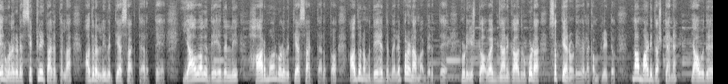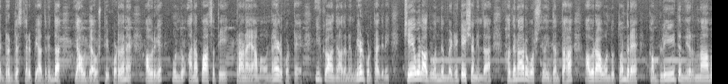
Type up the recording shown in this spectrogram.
ಏನು ಒಳಗಡೆ ಸೆಕ್ರೇಟ್ ಆಗುತ್ತಲ್ಲ, ಅದರಲ್ಲಿ ವ್ಯತ್ಯಾಸ ಆಗ್ತಾ ಇರುತ್ತೆ. ಯಾವಾಗ ದೇಹದಲ್ಲಿ ಹಾರ್ಮೋನ್ಗಳು ವ್ಯತ್ಯಾಸ ಆಗ್ತಾ ಇರುತ್ತೋ, ಅದು ನಮ್ಮ ದೇಹದ ಮೇಲೆ ಪರಿಣಾಮ ಬೀರುತ್ತೆ. ನೋಡಿ, ಎಷ್ಟು ಅವೈಜ್ಞಾನಿಕ ಆದರೂ ಕೂಡ ಸತ್ಯ ನೋಡಿ ಇವೆಲ್ಲ ಕಂಪ್ಲೀಟು. ನಾವು ಮಾಡಿದಷ್ಟೇ ಯಾವುದೇ ಡ್ರಗ್ಲೆಸ್ ಥೆರಪಿ ಆದ್ದರಿಂದ ಯಾವುದೇ ಔಷಧಿ ಕೊಡದೇ ಅವರಿಗೆ ಒಂದು ಅನಪಾಸತಿ ಪ್ರಾಣಾಯಾಮವನ್ನು ಹೇಳ್ಕೊಟ್ಟೆ. ಈಗ ಅದು ಅದನ್ನು ನಿಮಗೆ ಹೇಳ್ಕೊಡ್ತಾ ಇದ್ದೀನಿ. ಕೇವಲ ಅದು ಒಂದು ಮೆಡಿಟೇಷನಿಂದ ಹದಿನಾರು ವರ್ಷ ಇದ್ದಂತಹ ಅವರ ಒಂದು ತೊಂದರೆ ಕಂಪ್ಲೀಟ್ ನಿರ್ನಾಮ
